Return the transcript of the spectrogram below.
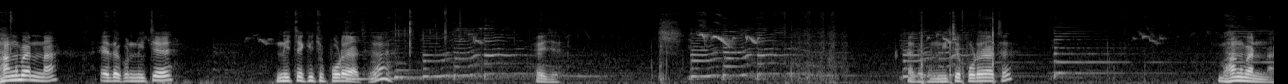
ভাঙবেন না। এই দেখুন, নিচে নিচে কিছু পড়ে আছে হ্যাঁ? এই যে। দেখুন, নিচে পড়ে আছে। ভাঙবেন না।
